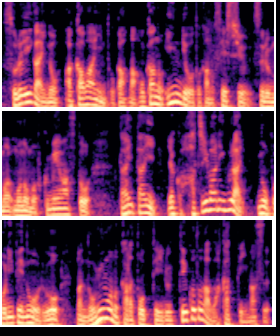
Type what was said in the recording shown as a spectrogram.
それ以外の赤ワインとか、まあ、他の飲料とかの摂取するものも含めますと大体約8割ぐらいのポリフェノールを、まあ、飲み物から取っているっていうことが分かっています。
